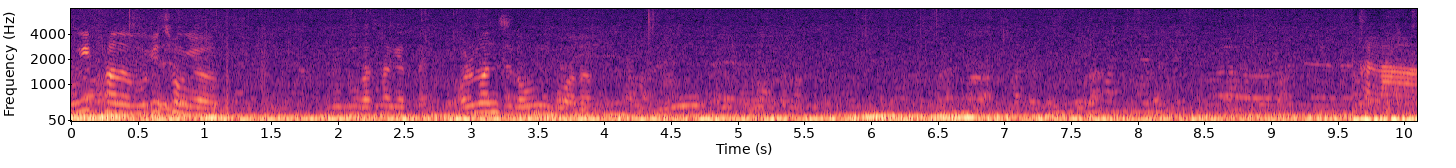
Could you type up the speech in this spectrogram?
우기 파는 우기청이야 누군가 사겠대 얼마인지 너무 궁금하다 갈라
